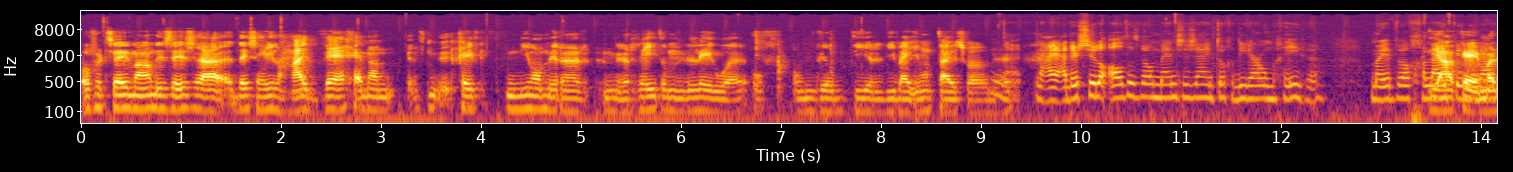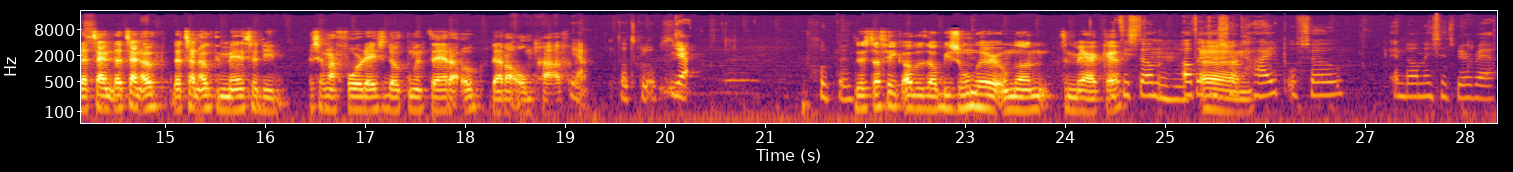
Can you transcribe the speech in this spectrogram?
over twee maanden is deze, deze hele hype weg. En dan geeft niemand meer een, een reet om leeuwen of om wilde dieren die bij iemand thuis wonen. nee. Nou ja, er zullen altijd wel mensen zijn toch die daar om geven. Maar je hebt wel gelijk ja, oké, maar dat zijn, dat, zijn ook, dat zijn ook de mensen die zeg maar, voor deze documentaire ook daar al omgaven. Ja. Dat klopt. Ja, Goed punt. Dus dat vind ik altijd wel bijzonder om dan te merken. het is dan Mhm. altijd een Ehm. soort hype of zo. En dan is het weer weg.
